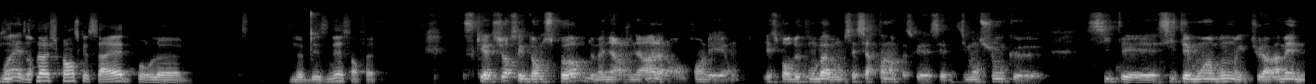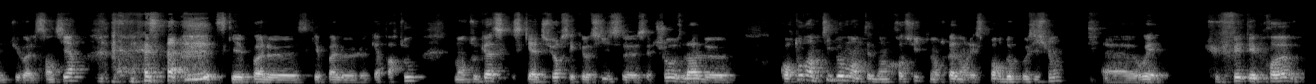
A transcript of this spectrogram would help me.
Ouais, donc... Là, je pense que ça aide pour le, le business, en fait ce qui est sûr, c'est que dans le sport, de manière générale, alors on prend les, les sports de combat, bon, c'est certain, parce que cette dimension que si tu es, si moins bon et que tu la ramènes, tu vas le sentir, ce qui n'est pas, le, ce qui est pas le, cas partout. Mais en tout cas, ce qui est sûr, c'est que aussi cette chose-là, qu'on retrouve un petit peu moins peut-être dans le crossfit, mais en tout cas dans les sports d'opposition, euh, tu fais tes preuves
